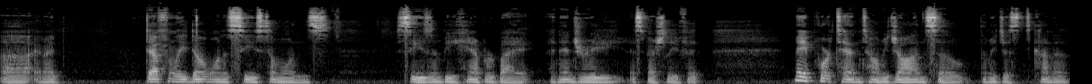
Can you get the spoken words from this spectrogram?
Uh, and I definitely don't want to see someone's season be hampered by an injury, especially if it may portend Tommy John. So let me just kind of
